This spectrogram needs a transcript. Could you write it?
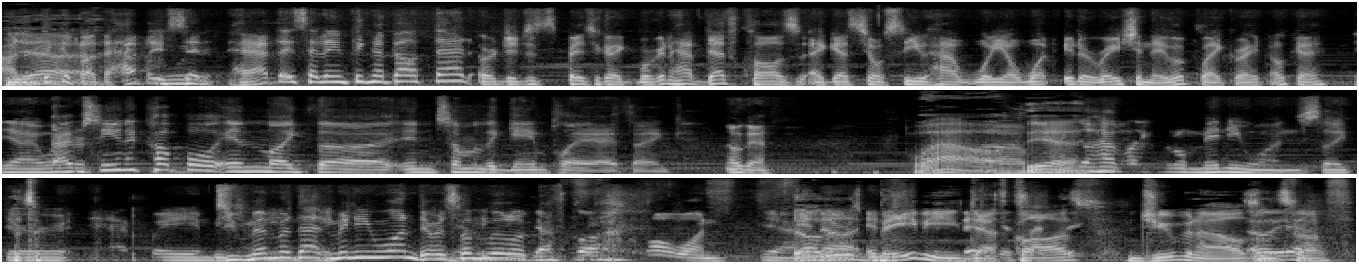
I didn't Yeah. think about that. Have they said have they said anything about that, or did just basically like we're gonna have death claws? I guess you'll see how well, you know, what iteration they look like, right? Okay, Yeah, I. I've seen a couple in like the in some of the gameplay. I think. okay. Wow. Um, yeah. They'll have like little mini ones, like they're halfway in. Do you remember that like- mini one? There was some little Death Claw. small one. Yeah. Oh, in, there uh, was in baby Vegas, death claws, juveniles Oh, and yeah. stuff.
